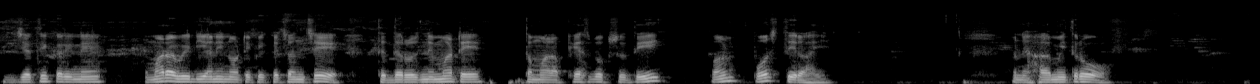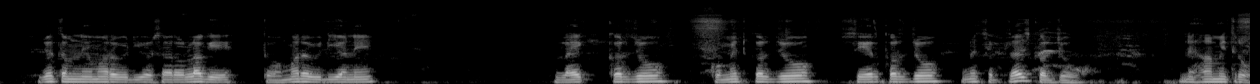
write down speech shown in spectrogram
જેથી કરીને અમારા વિડીયોની નોટિફિકેશન છે તે દરરોજને માટે તમારા ફેસબુક સુધી પણ પહોંચતી રહે. અને હા મિત્રો, જો તમને અમારો વીડિયો સારો લાગે, તો અમારા વિડીયોને લાઈક કરજો, કોમેન્ટ કરજો, શેર કરજો અને સબસ્ક્રાઈબ કરજો. અને હા મિત્રો,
